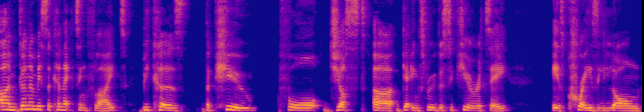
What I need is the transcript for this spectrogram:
I'm going to miss a connecting flight because the queue for just uh, getting through the security is crazy long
